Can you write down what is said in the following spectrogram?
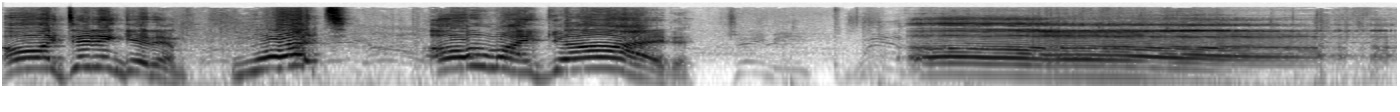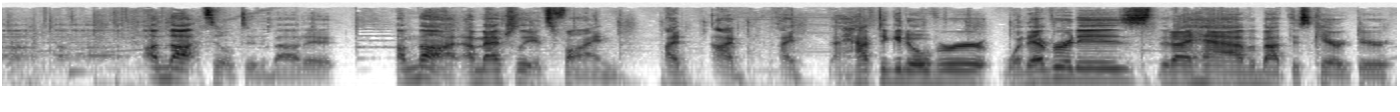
Oh, I didn't get him! What? Oh my god! Uh, I'm not tilted about it. I'm not. I'm actually, it's fine. I, I, I, I have to get over whatever it is that I have about this character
